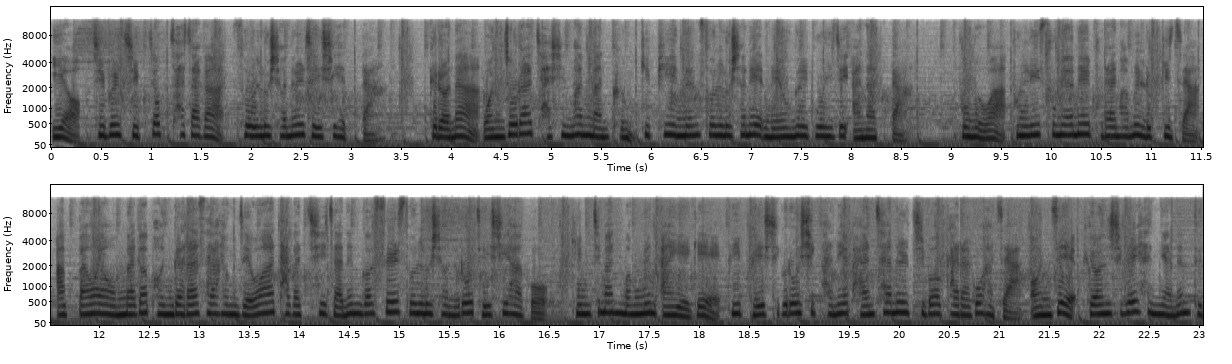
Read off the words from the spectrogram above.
이어 집을 직접 찾아가 솔루션을 제시했다. 그러나 원조라 자신한 만큼 깊이 있는 솔루션의 내용을 보이지 않았다. 부모와 분리수면의 불안함을 느끼자 아빠와 엄마가 번갈아 사형제와 다같이 자는 것을 솔루션으로 제시하고 김치만 먹는 아이에게 뷔페식으로 식판에 반찬을 집어 가라고 하자 언제 변식을 했냐는 듯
